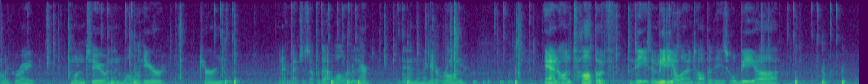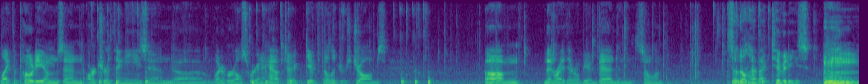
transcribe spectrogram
like right one, two, and then wall here, turn, and it matches up with that wall over there. And then I get it wrong. And on top of these, immediately on top of these, will be uh, like the podiums and archer thingies and uh, whatever else we're going to have to give villagers jobs. Um, then right there will be a bed and so on. So they'll have activities. uh,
